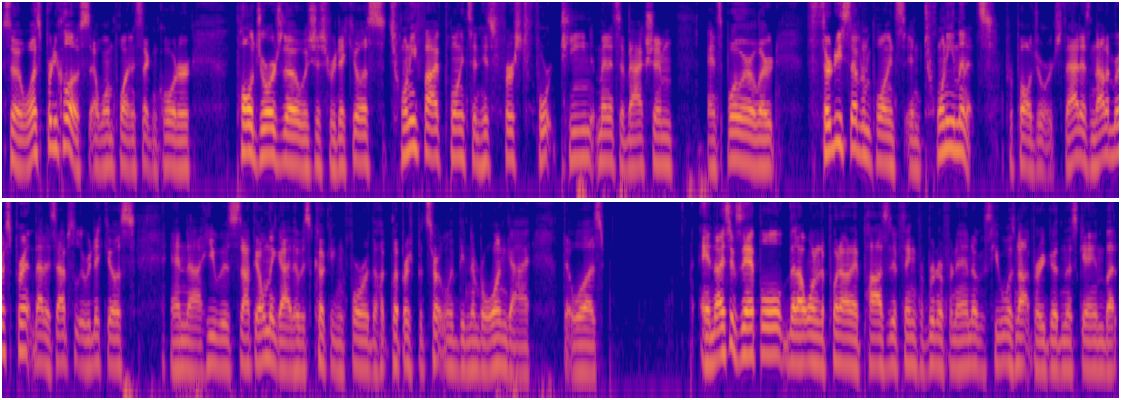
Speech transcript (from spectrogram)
So it was pretty close at one point in the second quarter. Paul George, though, was just ridiculous. 25 points in his first 14 minutes of action. And spoiler alert, 37 points in 20 minutes for Paul George. That is not a misprint. That is absolutely ridiculous. And uh, he was not the only guy that was cooking for the Clippers, but certainly the number one guy that was. A nice example that I wanted to point out a positive thing for Bruno Fernando because he was not very good in this game, but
